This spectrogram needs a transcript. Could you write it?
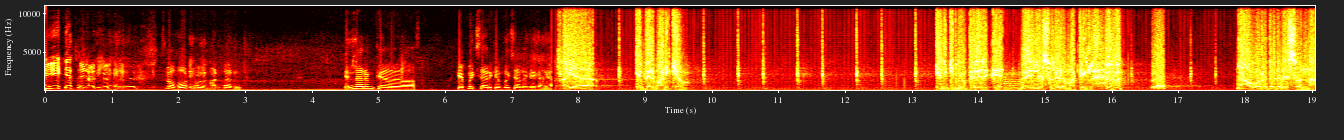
வீடியோ எடுக்கிறீங்க சும்மா போட்டுருவோம் பண்ணாரு எல்லாரும் கெப்பெக்ஸா இருக்கு கெப்பெக்ஸா நாங்க கேட்காங்க. ஐயா என் பேர் மாணிக்கம். எனக்கு இன்னொரு பேர் இருக்கு. வெளியில சொல்லிட மாட்டீங்களே. நான் ஒரு தடவை சொன்னா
